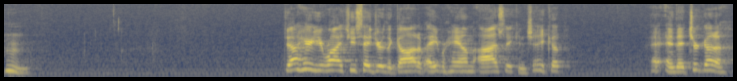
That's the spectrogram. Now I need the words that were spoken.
Hmm. Did I hear you right? You said you're the God of Abraham, Isaac, and Jacob, and that you're going to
